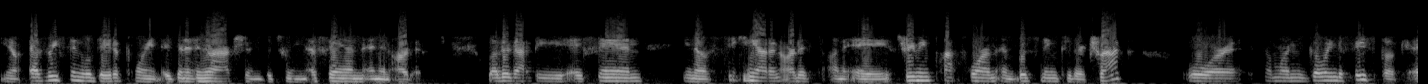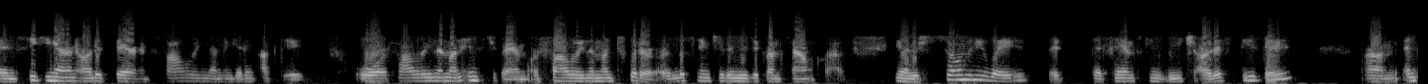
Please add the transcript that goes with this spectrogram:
you know, every single data point is an interaction between a fan and an artist. whether that be a fan, you know, seeking out an artist on a streaming platform and listening to their track, or someone going to Facebook and seeking out an artist there and following them and getting updates, or following them on Instagram, or following them on Twitter, or listening to their music on SoundCloud. You know, there's so many ways that, that fans can reach artists these days. Um, and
